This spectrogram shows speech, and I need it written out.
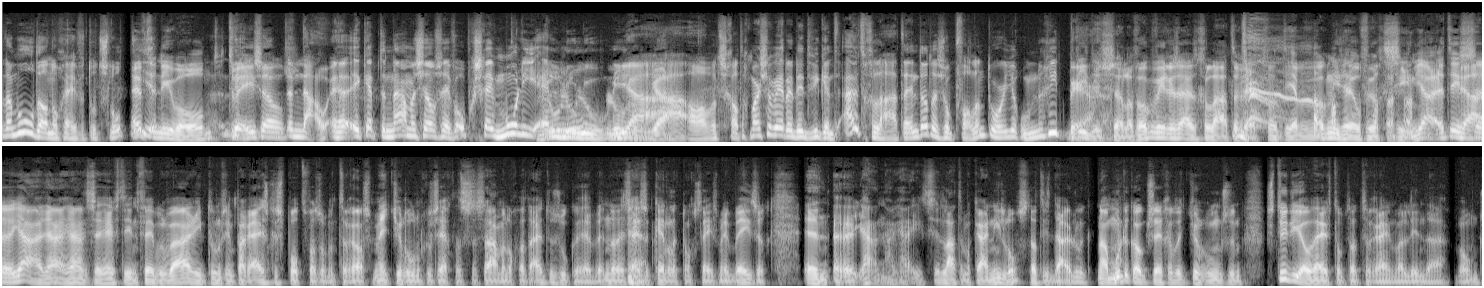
de Mol dan nog even tot slot. Die- Heeft een nieuwe hond. Twee zelfs. Nou, eh, ik heb de namen zelfs even opgeschreven. Molly en Lulu. Lulu. Lulu, ja, ja. al wat schattig. Maar ze werden dit weekend uitgelaten. En dat is opvallend door Jeroen Rietberg. Die dus zelf ook weer eens uitgelaten werd. Want die hebben we ook niet heel veel gezien. Ja, het is, Ja. ja. ja, ja, ja, ze heeft in februari, toen ze in Parijs gespot was op een terras met Jeroen, gezegd dat ze samen nog wat uit te zoeken hebben. En daar zijn Ja. ze kennelijk nog steeds mee bezig. En eh, ja, nou ja, ze laten elkaar niet los, dat is duidelijk. Nou moet ik ook zeggen dat Jeroen zijn studio heeft op dat terrein waar Linda woont.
